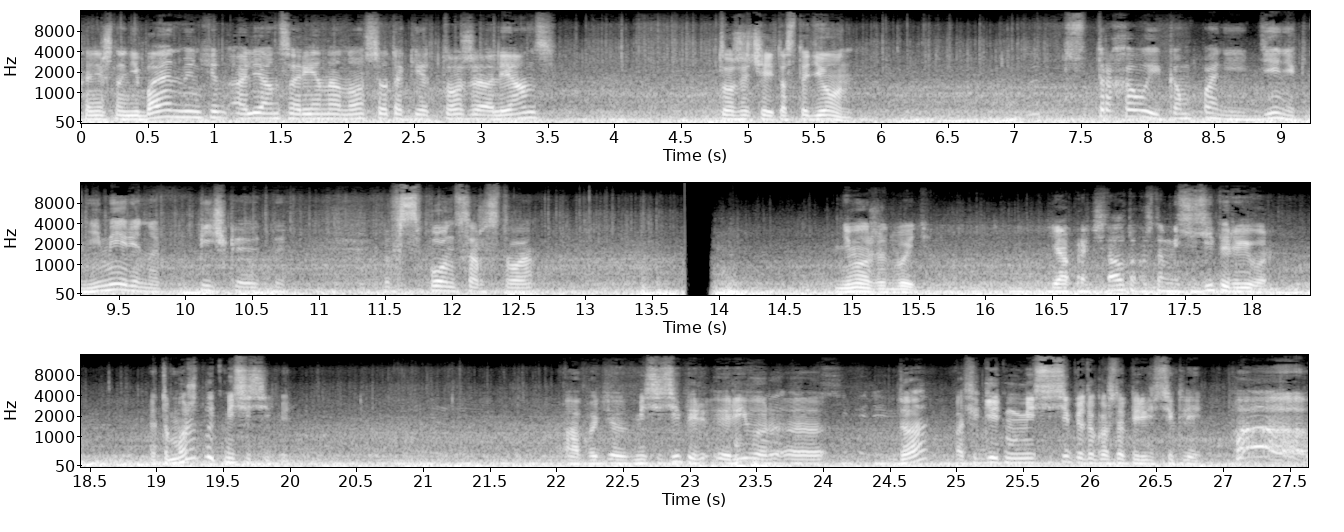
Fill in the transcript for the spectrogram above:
Конечно, не Байерн Мюнхен, Allianz Arena, но все-таки тоже Allianz, тоже чей-то стадион. Страховые компании денег немерено пичкают в спонсорство. Не может быть. Я прочитал только что Mississippi River. Это может быть Миссисипи? А, в Mississippi River... э, да? Офигеть, мы Миссисипи только что пересекли. А!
